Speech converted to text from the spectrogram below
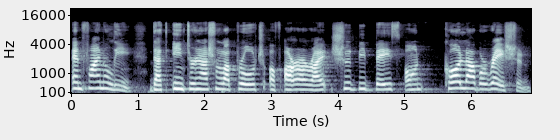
And finally, that international approach of RRI should be based on collaboration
